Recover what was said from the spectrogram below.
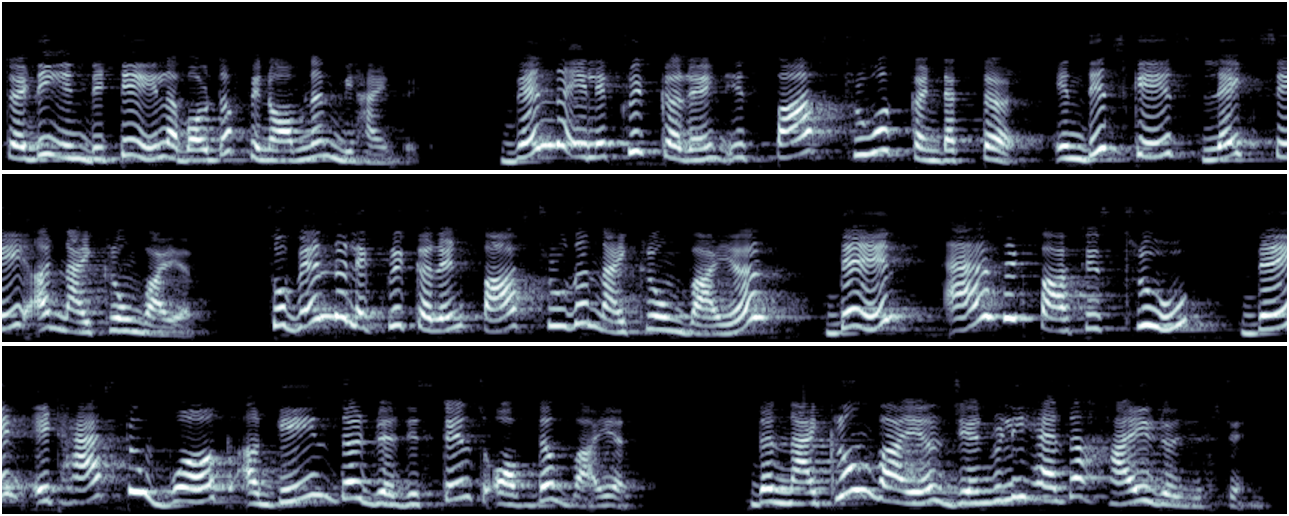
study in detail about the phenomenon behind it. When the electric current is passed through a conductor, in this case, let's say a nichrome wire. So when the electric current passes through the nichrome wire, then as it passes through, then it has to work against the resistance of the wire. The nichrome wire generally has a high resistance.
